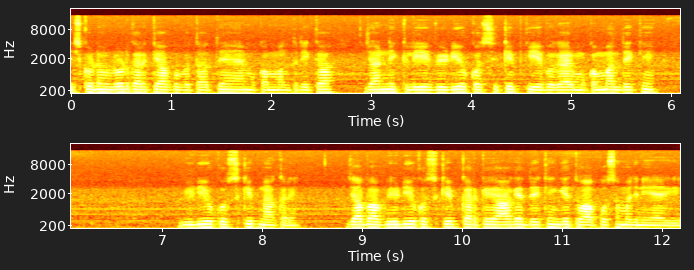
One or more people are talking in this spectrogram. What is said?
इसको डाउनलोड करके आपको बताते हैं मुकम्मल तरीका। जानने के लिए वीडियो को स्किप किए बगैर मुकम्मल देखें। वीडियो को स्किप ना करें। जब आप वीडियो को स्किप करके आगे देखेंगे तो आपको समझ नहीं आएगी।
